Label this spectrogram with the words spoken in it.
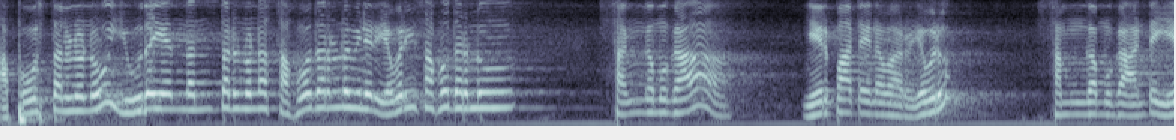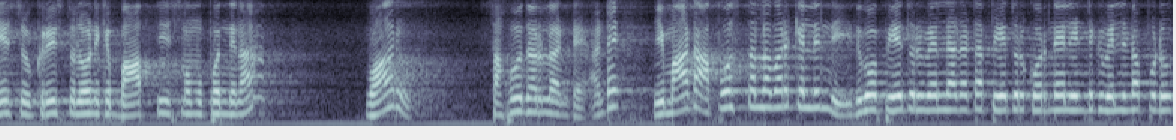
అపోస్తలను యూదయందంతటనున్న సహోదరులను వినరు. ఎవరి సహోదరులు? సంఘముగా ఏర్పాటైన వారు ఎవరు? సంఘముగా అంటే యేసు క్రీస్తులోనికి బాప్తిస్మము పొందిన వారు. సహోదరులు అంటే అంటే ఈ మాట అపోస్తల వరకు వెళ్ళింది. ఇదిగో పేతురు వెళ్ళాడట పేతురు కొర్నేలు ఇంటికి వెళ్ళినప్పుడు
